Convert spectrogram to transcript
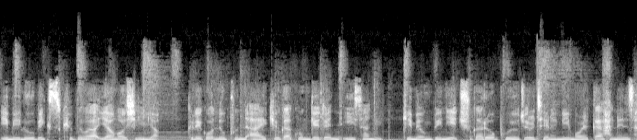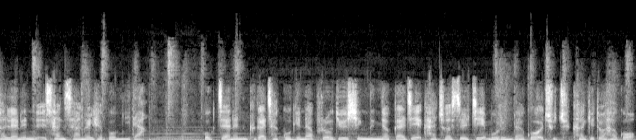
이미 루빅스 큐브와 영어 실력, 그리고 높은 IQ가 공개된 이상 김용빈이 추가로 보여줄 재능이 뭘까 하는 설레는 상상을 해봅니다. 혹자는 그가 작곡이나 프로듀싱 능력까지 갖췄을지 모른다고 추측하기도 하고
